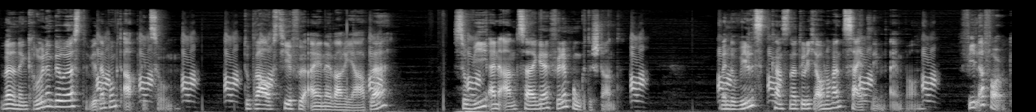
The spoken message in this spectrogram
Wenn du den grünen berührst, wird ein Punkt abgezogen. Du brauchst hierfür eine Variable sowie eine Anzeige für den Punktestand. Wenn du willst, kannst du natürlich auch noch ein Zeitlimit einbauen. Viel Erfolg!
